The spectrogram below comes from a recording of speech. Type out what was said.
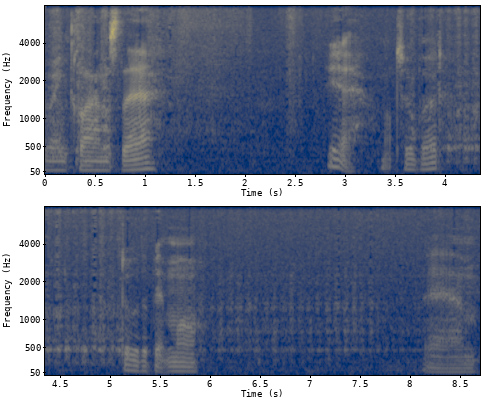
New ink lines there. Yeah, not too bad. Do with a bit more um,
